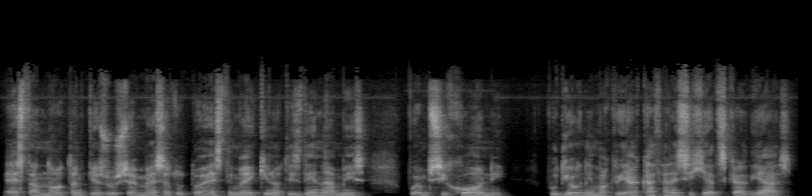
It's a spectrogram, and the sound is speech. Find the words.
αισθανόταν και ζούσε μέσα του το αίσθημα εκείνο της δύναμης που εμψυχώνει, που διώχνει μακριά κάθε ανησυχία της καρδιάς,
